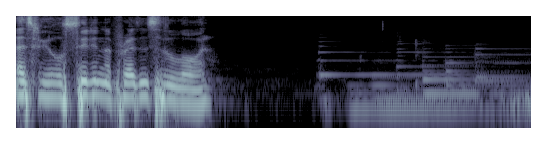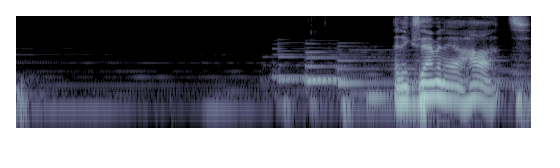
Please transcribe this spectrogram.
As we all sit in the presence of the Lord. And examine our hearts.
